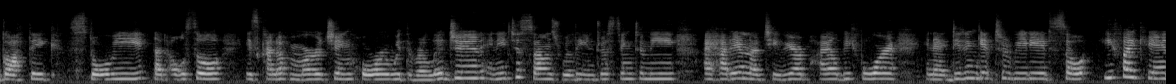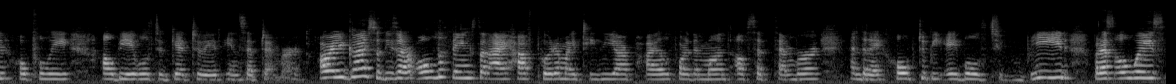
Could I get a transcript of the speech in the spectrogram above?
gothic story that also is kind of merging horror with religion and it just sounds really interesting to me. I had it on a TBR pile before and I didn't get to read it so if I can hopefully I'll be able to get to it in September. Alright you guys so these are all the things that I have put on my TBR pile for the month of September and that I hope to be able to read but as always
